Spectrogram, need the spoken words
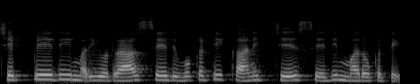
చెప్పేది మరియు రాసేది ఒకటి కానీ చేసేది మరొకటి.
